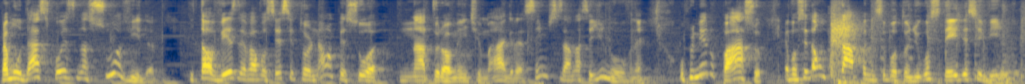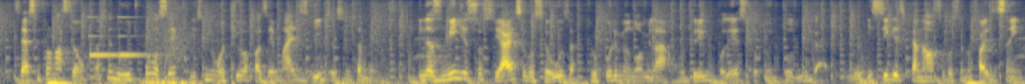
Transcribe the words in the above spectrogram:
para mudar as coisas na sua vida. E talvez levar você a se tornar uma pessoa naturalmente magra sem precisar nascer de novo, né? O primeiro passo é você dar um tapa nesse botão de gostei desse vídeo se essa informação está sendo útil para você. Isso me motiva a fazer mais vídeos assim também. E nas mídias sociais, se você usa, procure meu nome lá, Rodrigo Polesco, eu estou em todo lugar. E siga esse canal se você não faz isso ainda.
